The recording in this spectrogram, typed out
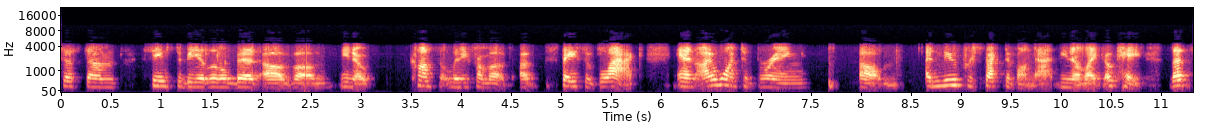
system seems to be a little bit of um, you know constantly from a, a space of lack, and I want to bring um, a new perspective on that. You know, like okay, let's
